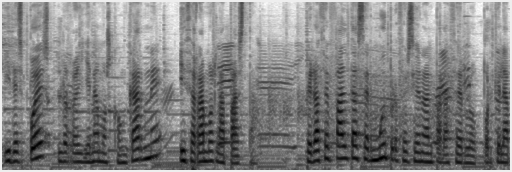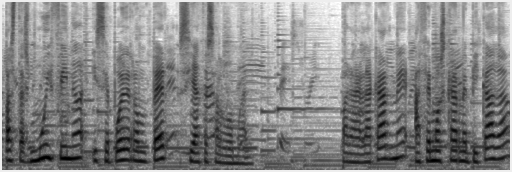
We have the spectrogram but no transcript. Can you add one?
Y después lo rellenamos con carne y cerramos la pasta. Pero hace falta ser muy profesional para hacerlo, porque la pasta es muy fina y se puede romper si haces algo mal. Para la carne hacemos carne picada,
